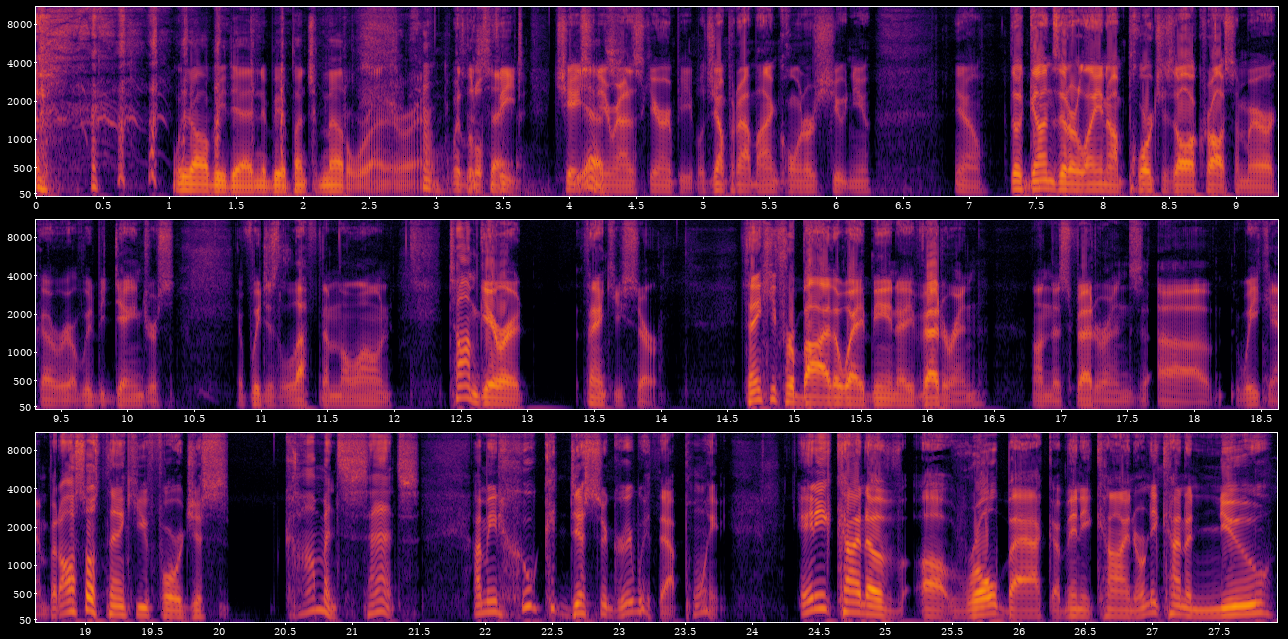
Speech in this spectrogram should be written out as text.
We'd all be dead, and there'd be a bunch of metal running around with little Just saying. feet, chasing Yes. you around, scaring people, jumping out behind corners, shooting you. You know, the guns that are laying on porches all across America would be dangerous if we just left them alone. Tom Garrett, thank you, sir. Thank you for, by the way, being a veteran on this Veterans uh, Weekend, but also thank you for just common sense. I mean, who could disagree with that point? Any kind of uh, rollback of any kind or any kind of new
